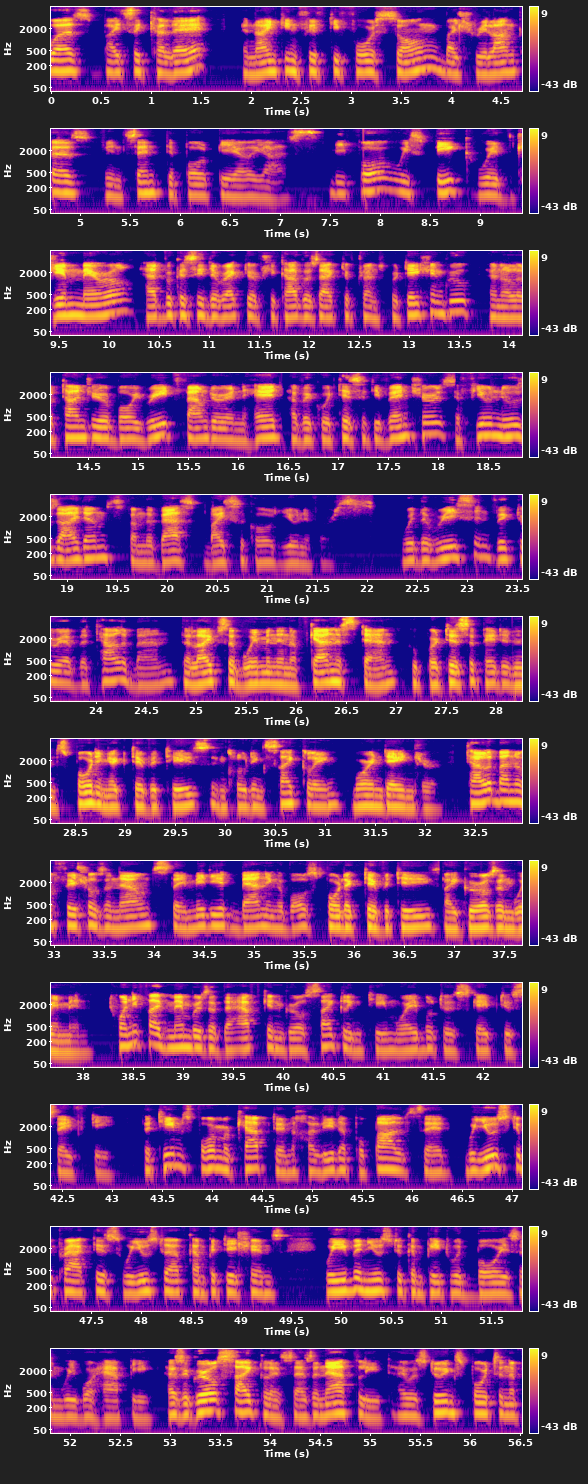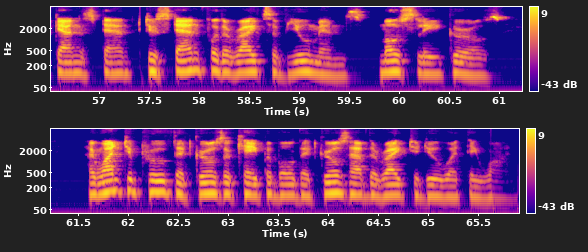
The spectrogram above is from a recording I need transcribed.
Was Bicycale, a 1954 song by Sri Lanka's Vincent de Paul Pierre Before we speak with Jim Merrell, Advocacy Director of Chicago's Active Transportation Group, and Olatunji Oboi Reed, founder and head of Equiticity Ventures, a few news items from the vast bicycle universe. With the recent victory of the Taliban, the lives of women in Afghanistan who participated in sporting activities, including cycling, were in danger. Taliban officials announced the immediate banning of all sport activities by girls and women. 25 members of the Afghan girls cycling team were able to escape to safety. The team's former captain, Khalida Popal, said, We used to practice, we used to have competitions, we even used to compete with boys, and we were happy. As a girl cyclist, as an athlete, I was doing sports in Afghanistan to stand for the rights of humans, mostly girls. I want to prove that girls are capable, that girls have the right to do what they want.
